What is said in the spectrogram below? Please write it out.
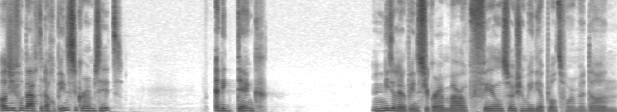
als je vandaag de dag op Instagram zit. En ik denk niet alleen op Instagram, maar op veel social media platformen, dan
